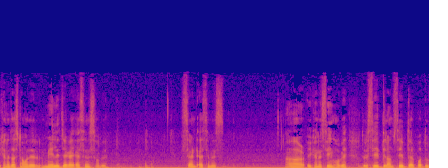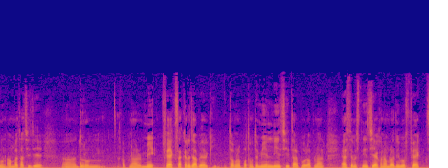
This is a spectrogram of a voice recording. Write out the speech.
এখানে জাস্ট আমাদের মেইলের জায়গায় এস এম এস হবে। সেন্ড এস এম এস আর এখানে সেম হবে। তো সেভ দিলাম সেভ দেওয়ার পর ধরুন আমরা চাচ্ছি যে ধরুন আপনার মে ফ্যাক্স আকারে যাবে আর কি। তো আমরা প্রথমত মেল নিয়েছি, তারপর আপনার এস এম এস নিয়েছি, এখন আমরা নেব ফ্যাক্স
